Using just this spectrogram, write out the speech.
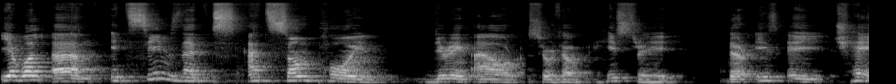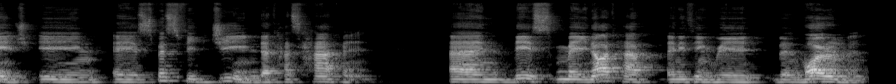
Yeah, well, um, it seems that at some point during our sort of history, there is a change in a specific gene that has happened. And this may not have anything with the environment.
